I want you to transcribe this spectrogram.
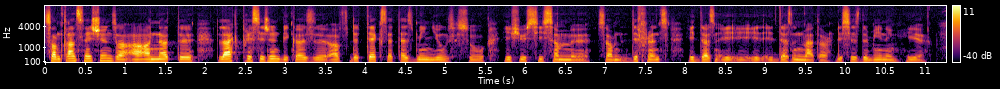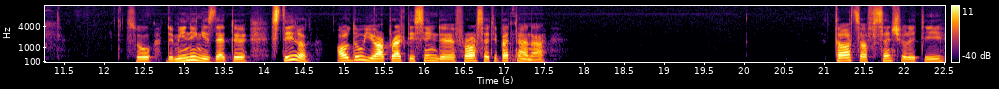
some translations are, are not uh, lack precision because uh, of the text that has been used. So if you see some uh, some difference, it doesn't it, it, it, doesn't matter. This is the meaning here. So the meaning is that uh, still, although you are practicing the four satipatthana, thoughts of sensuality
